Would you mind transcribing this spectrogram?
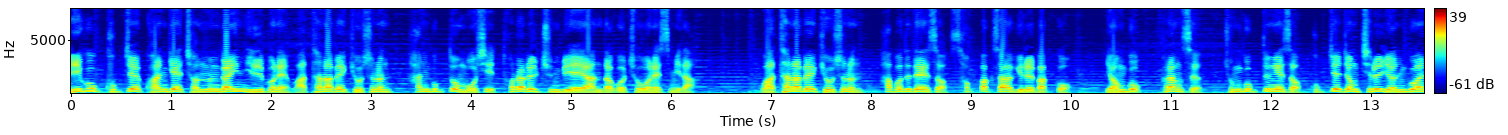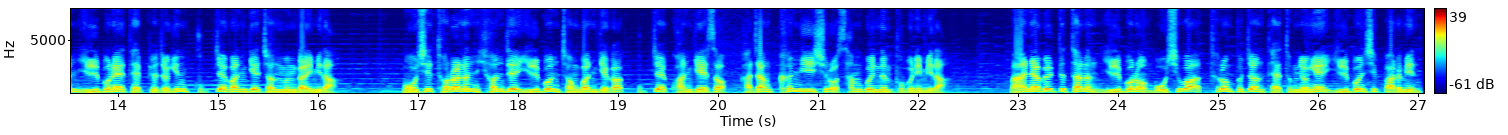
미국 국제 관계 전문가인 일본의 와타나베 교수는 한국도 모시 토라를 준비해야 한다고 조언했습니다. 와타나베 교수는 하버드대에서 석박사 학위를 받고 영국, 프랑스, 중국 등에서 국제 정치를 연구한 일본의 대표적인 국제 관계 전문가입니다. 모시 토라는 현재 일본 정관계가 국제 관계에서 가장 큰 이슈로 삼고 있는 부분입니다. 만약을 뜻하는 일본어 모시와 트럼프 전 대통령의 일본식 발음인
